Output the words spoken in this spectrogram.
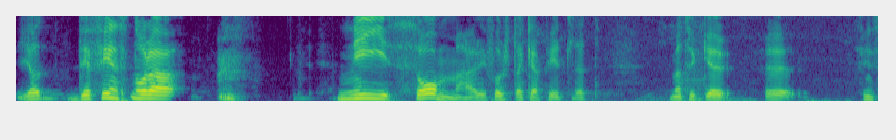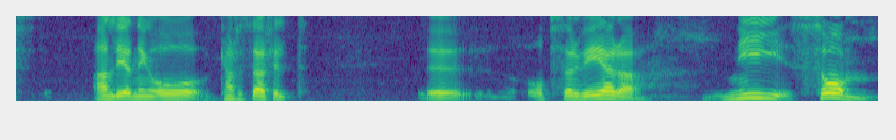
Ja, det finns några ni som här i första kapitlet. Men jag tycker eh, finns anledning att kanske särskilt eh, observera. Ni som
